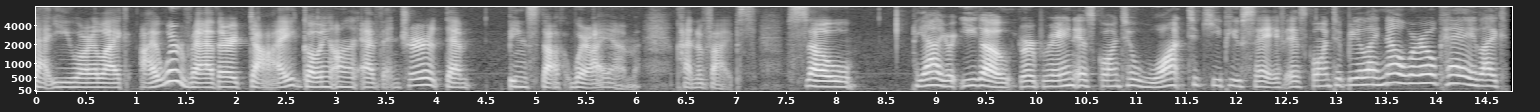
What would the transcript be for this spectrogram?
that you are like, I would rather die going on an adventure than being stuck where I am kind of vibes. So yeah, your ego, your brain is going to want to keep you safe. It's going to be like, no, we're okay. Like,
